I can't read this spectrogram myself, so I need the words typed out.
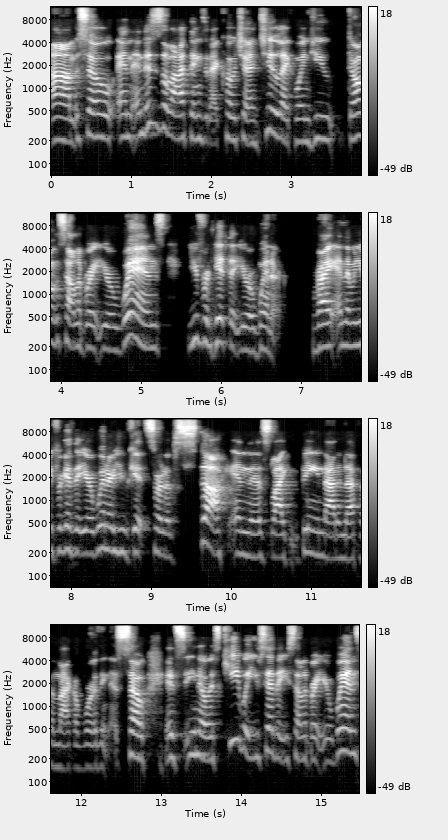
Um, so, and and this is a lot of things that I coach on too. Like when you don't celebrate your wins, you forget that you're a winner. Right. And then when you forget that you're a winner, you get sort of stuck in this like being not enough and lack of worthiness. So it's, you know, it's key what you said that you celebrate your wins.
